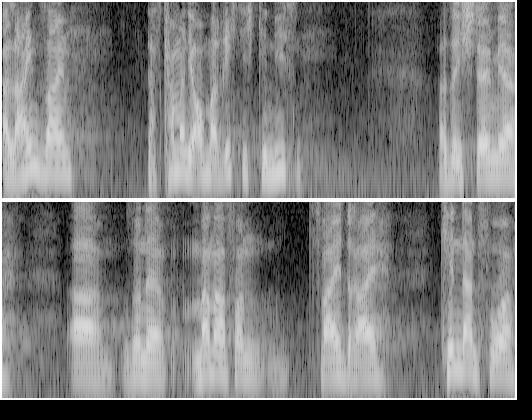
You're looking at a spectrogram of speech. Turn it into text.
allein sein, das kann man ja auch mal richtig genießen. Also ich stelle mir äh, so eine Mama von zwei, drei Kindern vor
